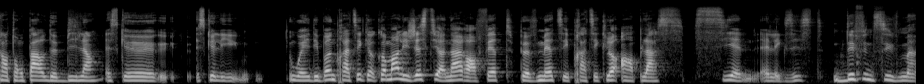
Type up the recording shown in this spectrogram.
Quand on parle de bilan? Est-ce que, est que les. Oui, des bonnes pratiques. Comment les gestionnaires, en fait, peuvent mettre ces pratiques-là en place, si elles, existent? Définitivement.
